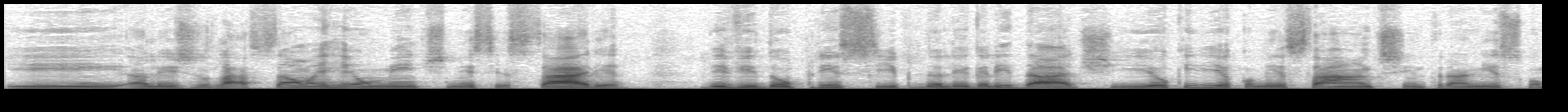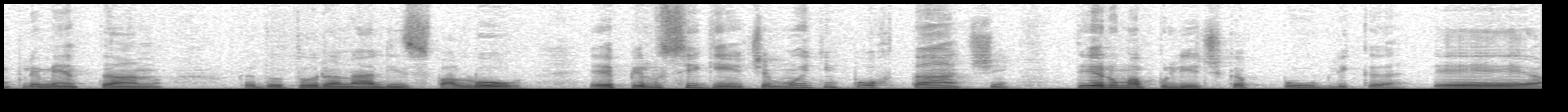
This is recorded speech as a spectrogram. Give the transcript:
e a legislação é realmente necessária devido ao princípio da legalidade. E eu queria começar, antes de entrar nisso, complementando o que a doutora Annalise falou, é, pelo seguinte, é muito importante ter uma política pública é,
